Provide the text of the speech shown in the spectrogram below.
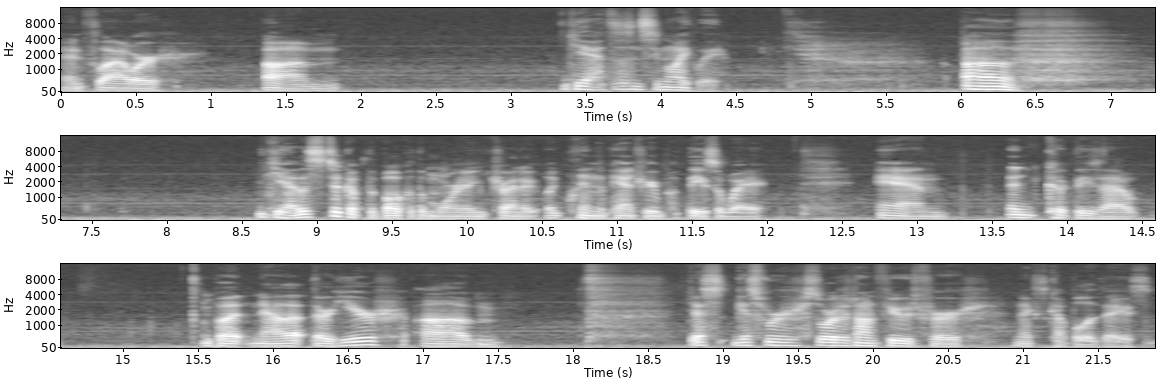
and flour, um, yeah, it doesn't seem likely. Uh, yeah, this took up the bulk of the morning trying to like clean the pantry and put these away, and and cook these out. But now that they're here, um, guess guess we're sorted on food for next couple of days.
